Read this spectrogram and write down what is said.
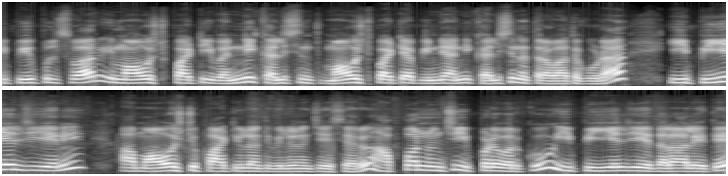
ఈ పీపుల్స్ వార్ ఈ మావోయిస్ట్ పార్టీ ఇవన్నీ కలిసిన మావోయిస్ట్ పార్టీ ఆఫ్ ఇండియా అన్ని కలిసిన తర్వాత కూడా ఈ పిఎల్జీఏని ఆ మావోయిస్ట్ పార్టీలో అయితే విలీనం చేశారు. అప్పటి నుంచి ఇప్పటి వరకు ఈ పిఎల్జీఏ దళాలు అయితే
